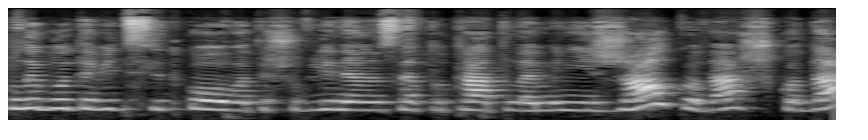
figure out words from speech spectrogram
коли будете відслідковувати, щоб Лінія на себе потратила, мені жалко, да, шкода.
